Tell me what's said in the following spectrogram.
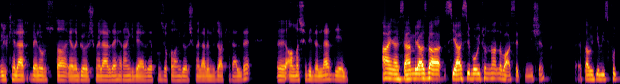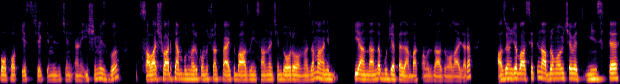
ülkeler Belarus'ta ya da görüşmelerde herhangi bir yerde yapılacak olan görüşmelerde, müzakerelerde e, anlaşabilirler diyelim. Aynen sen biraz daha siyasi boyutundan da bahsettin işin. E, tabii ki biz futbol podcast çektiğimiz için yani işimiz bu. Savaş varken bunları konuşmak belki bazı insanlar için doğru olmaz ama hani bir yandan da bu cepheden bakmamız lazım olaylara. Az önce bahsettin Abramovich evet Minsk'te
